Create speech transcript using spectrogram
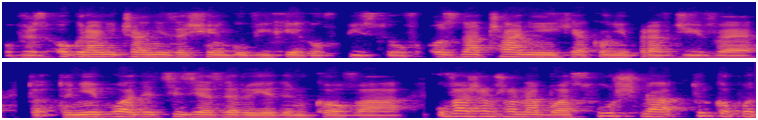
poprzez ograniczanie zasięgów ich jego wpisów, oznaczanie ich jako nieprawdziwe, to, to nie była decyzja zero-jedynkowa. Uważam, że ona była słuszna, tylko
